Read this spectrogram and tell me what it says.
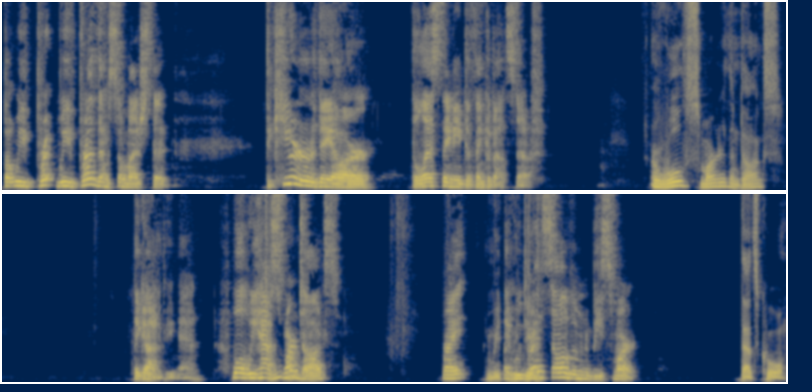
but we've bre- we've bred them so much that the cuter they are, the less they need to think about stuff. Are wolves smarter than dogs? They gotta be, man. Well, we have smart know. dogs, right? We, Like we we, bred some of them to be smart. That's cool.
